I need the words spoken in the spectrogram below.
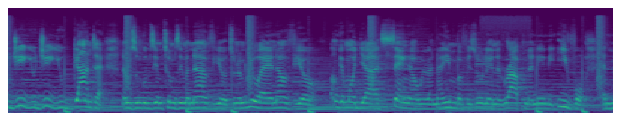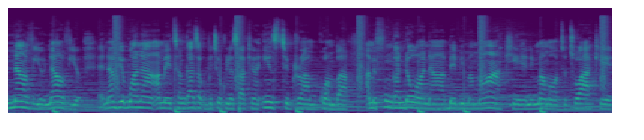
UG UG Uganda namzungumzia mtu mzima Navyo tunamjua Navyo onge moja senga huyo anaimba vizuri na rap na nini hivyo Navyo Navyo. Navyo bwana ametangaza kupitia ukurasa wake wa Instagram kwamba amefunga ndoa na baby mama wake ni mama watoto wake.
